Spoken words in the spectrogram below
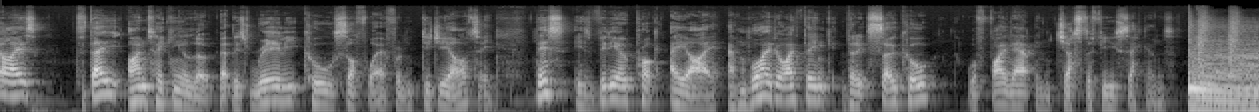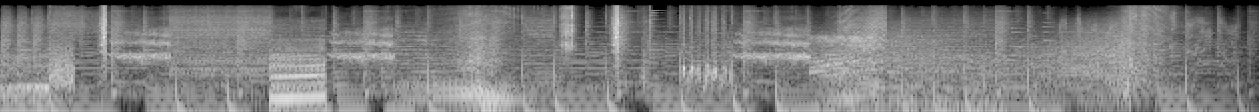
Guys, today I'm taking a look at this really cool software from Digiarty. This is VideoProc AI and why do I think that it's so cool? We'll find out in just a few seconds.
